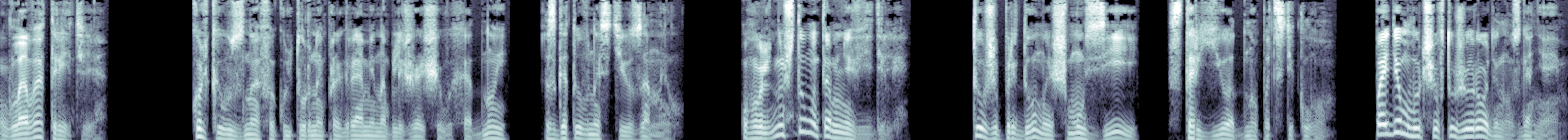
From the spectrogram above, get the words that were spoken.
Глава третья. Колька, узнав о культурной программе на ближайший выходной, с готовностью заныл. — Оль, ну что мы там не видели? Тоже придумаешь музей, старье одно под стеклом. Пойдем лучше в ту же родину сгоняем.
